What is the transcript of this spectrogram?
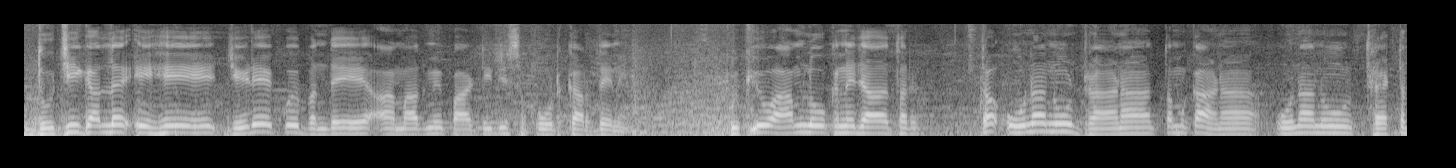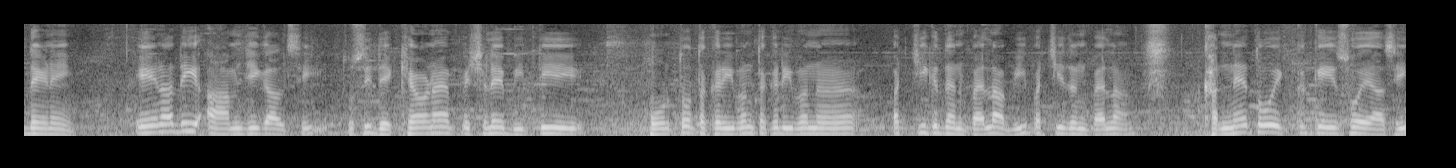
ਦੂਜੀ ਗੱਲ ਇਹ ਜਿਹੜੇ ਕੋਈ ਬੰਦੇ ਆਮ ਆਦਮੀ ਪਾਰਟੀ ਦੀ ਸਪੋਰਟ ਕਰਦੇ ਨੇ, ਕਿਉਂਕਿ ਉਹ ਆਮ ਲੋਕ ਨੇ ਜ਼ਿਆਦਾਤਰ, ਤਾਂ ਉਹਨਾਂ ਨੂੰ ਡਰਾਣਾ ਧਮਕਾਣਾ ਉਹਨਾਂ ਨੂੰ ਥ੍ਰੈਟ ਦੇਣੇ ਇਹ ਇਹਨਾਂ ਦੀ ਆਮ ਜੀ ਗੱਲ ਸੀ। ਤੁਸੀਂ ਦੇਖਿਆ ਹੋਣਾ ਪਿਛਲੇ ਬੀਤੀ ਹੁਣ ਤੋਂ ਤਕਰੀਬਨ ਤਕਰੀਬਨ 25 ਕੁ ਦਿਨ ਪਹਿਲਾਂ 20 25 ਦਿਨ ਪਹਿਲਾਂ ਖੰਨੇ ਤੋਂ ਇੱਕ ਕੇਸ ਹੋਇਆ ਸੀ,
